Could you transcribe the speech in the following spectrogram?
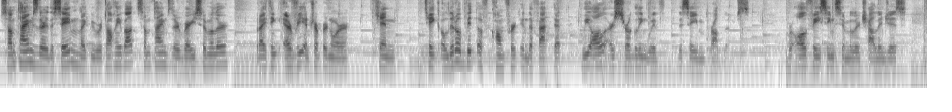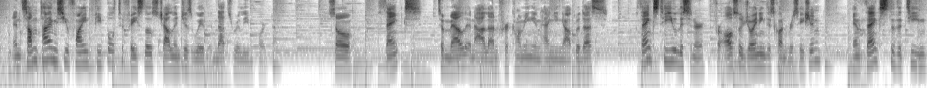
Sometimes they're the same, like we were talking about, sometimes they're very similar, but I think every entrepreneur can take a little bit of comfort in the fact that we all are struggling with the same problems. We're all facing similar challenges, and sometimes you find people to face those challenges with, and that's really important. So, thanks to Mel and Alan for coming and hanging out with us. Thanks to you, listener, for also joining this conversation. And thanks to the team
